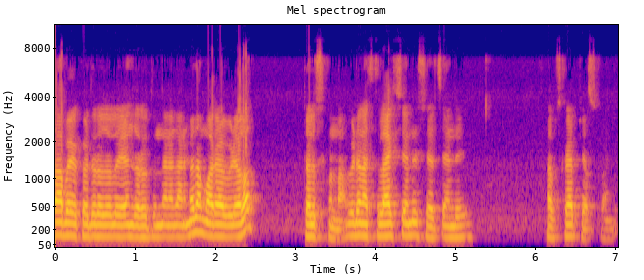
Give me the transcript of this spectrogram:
రాబోయే కొద్ది రోజుల్లో ఏం జరుగుతుందనే దాని మీద మరో వీడియోలో తెలుసుకుందాం. వీడియో నచ్చితే లైక్ చేయండి షేర్ చేయండి సబ్స్క్రైబ్ చేసుకోండి.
